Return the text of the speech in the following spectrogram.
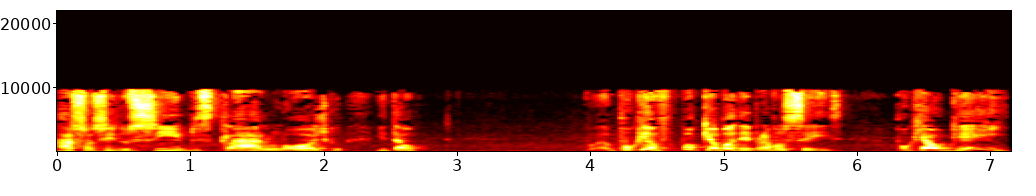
raciocínio simples, claro, lógico. Então, por que, por que eu mandei para vocês? Porque alguém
